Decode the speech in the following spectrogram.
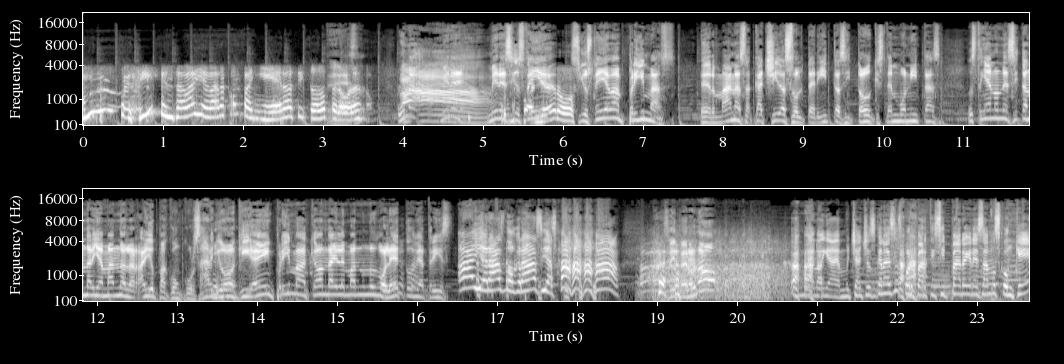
Mm, pues sí, pensaba llevar a compañeras y todo, pero ahora no. Ah. mire, mire, si usted, lleva, si usted lleva primas, hermanas acá chidas, solteritas y todo, que estén bonitas, usted ya no necesita andar llamando a la radio para concursar. Yo aquí, hey, prima, ¿qué onda? Ahí le mando unos boletos, Beatriz. Ay, Erasno, gracias. Sí, pero no. bueno, ya, muchachos, gracias por participar. ¿Regresamos con qué?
